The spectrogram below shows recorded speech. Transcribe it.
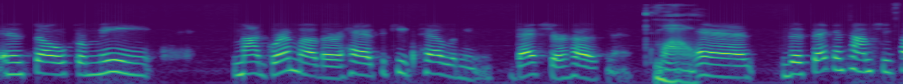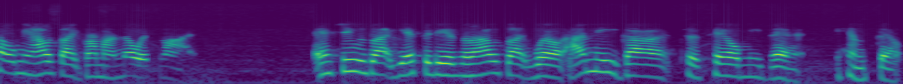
And so for me, my grandmother had to keep telling me, That's your husband. wow. And the second time she told me, I was like, Grandma, no, it's not. And she was like, Yes, it is. And I was like, Well, I need God to tell me that Himself.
